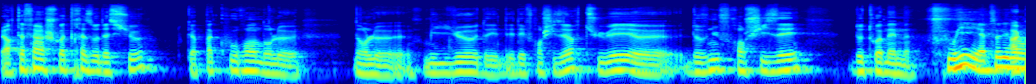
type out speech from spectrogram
Alors, tu as fait un choix très audacieux, en tout cas pas courant dans le, dans le milieu des, des, franchiseurs. Tu es devenu franchisé de toi-même. Oui, absolument.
